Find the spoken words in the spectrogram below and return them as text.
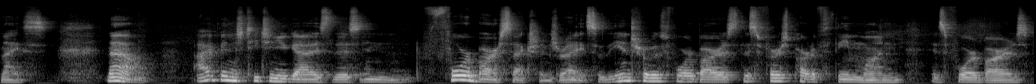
Nice. Now, I've been teaching you guys this in four bar sections, right? So the intro is four bars. This first part of theme one is four bars.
